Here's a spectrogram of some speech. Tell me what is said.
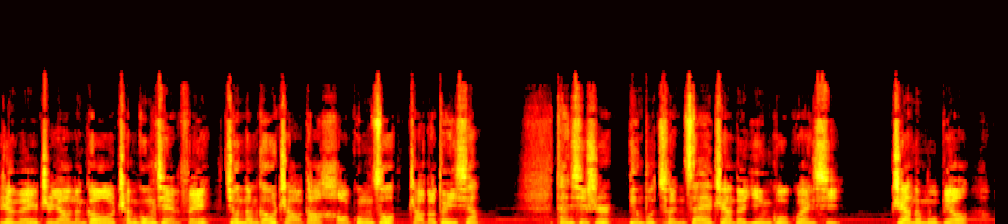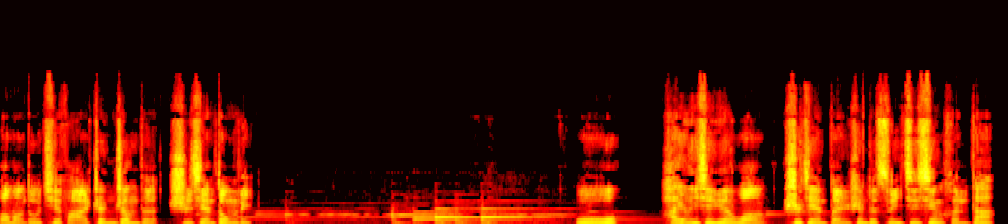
认为只要能够成功减肥就能够找到好工作、找到对象，但其实并不存在这样的因果关系，这样的目标往往都缺乏真正的实现动力。五，还有一些愿望事件本身的随机性很大，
